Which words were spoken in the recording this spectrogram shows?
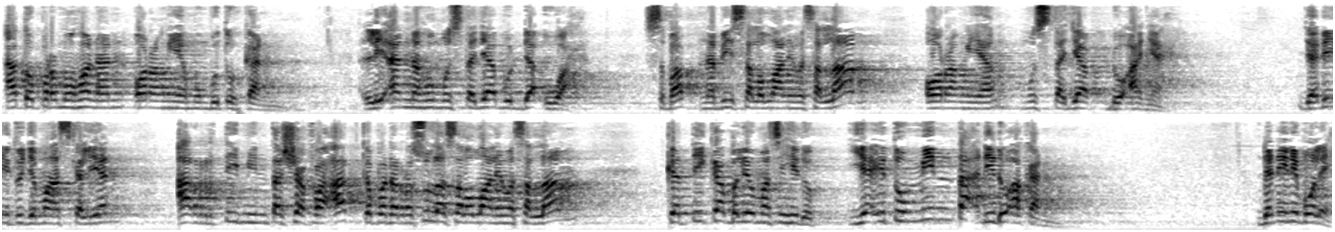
atau permohonan orang yang membutuhkan. Li'annahu mustajabud da'wah. Sebab Nabi sallallahu alaihi wasallam orang yang mustajab doanya. Jadi itu jemaah sekalian, arti minta syafaat kepada Rasulullah sallallahu alaihi wasallam ketika beliau masih hidup, yaitu minta didoakan. Dan ini boleh.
